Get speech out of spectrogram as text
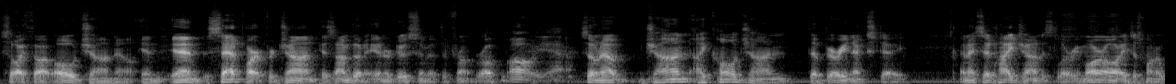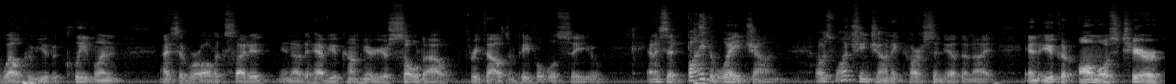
So I thought, "Oh, John, now." And and the sad part for John is I'm going to introduce him at the front row. Oh yeah. So now, John, I called John the very next day, and I said, "Hi, John. It's Larry Morrow. I just want to welcome you to Cleveland." I said, "We're all excited, you know, to have you come here. You're sold out. Three thousand people will see you." And I said, "By the way, John, I was watching Johnny Carson the other night, and you could almost hear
